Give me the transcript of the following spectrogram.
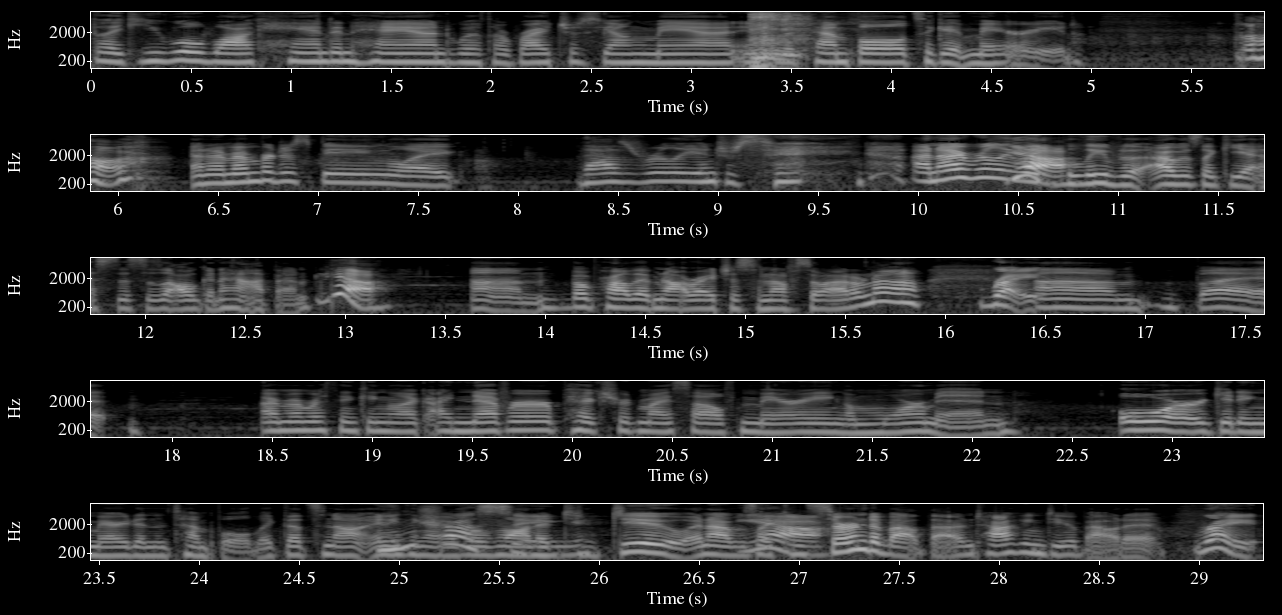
like you will walk hand in hand with a righteous young man into the temple to get married. Uh-huh. And I remember just being like, that's really interesting. and I really Yeah. like believed it. I was like, yes, this is all going to happen. Yeah. Um, but probably I'm not righteous enough, so I don't know. Right. Um, but I remember thinking like I never pictured myself marrying a Mormon or getting married in the temple. Like that's not anything I ever wanted to do. And I was Yeah. like concerned about that and talking to you about it. right.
